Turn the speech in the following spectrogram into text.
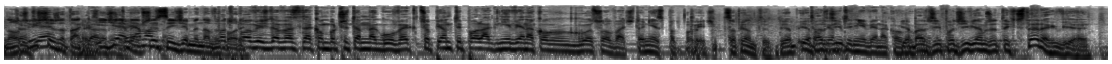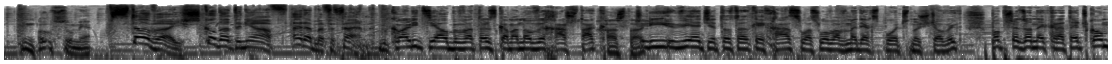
No Tak. oczywiście, że tak. Dobrze. To Idziemy, ja mam wszyscy idziemy na wybory. Podpowiedź do was taką, bo czytam nagłówek. Co piąty Polak nie wie na kogo głosować. To nie jest podpowiedź. Co piąty. Ja, ja Co bardziej, piąty nie wie, na kogo Ja bardziej podziwiam, że tych czterech wie. No, w sumie. Wstawaj, szkoda dnia w RMF FM. Koalicja Obywatelska ma nowy hashtag, Hashtag. czyli wiecie, to takie hasła, słowa w mediach społecznościowych, poprzedzone krateczką,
